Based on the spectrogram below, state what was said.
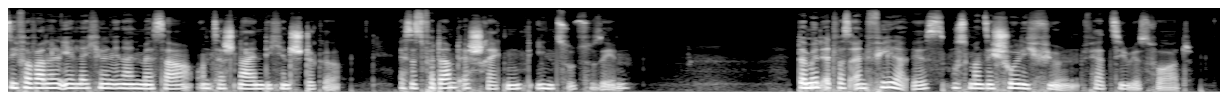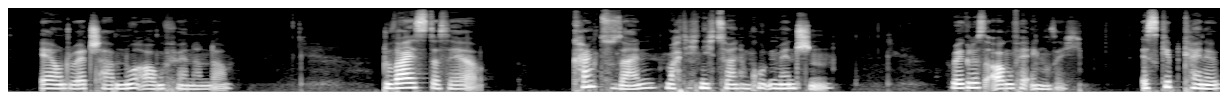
Sie verwandeln ihr Lächeln in ein Messer und zerschneiden dich in Stücke. Es ist verdammt erschreckend, ihnen zuzusehen. Damit etwas ein Fehler ist, muss man sich schuldig fühlen, fährt Sirius fort. Er und Reg haben nur Augen füreinander. Du weißt, dass er. Krank zu sein, macht dich nicht zu einem guten Menschen. Regulus Augen verengen sich. Es gibt keine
